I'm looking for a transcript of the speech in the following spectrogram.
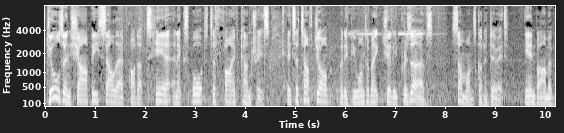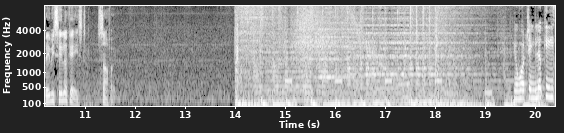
Jules and Sharpie sell their products here and export to five countries. It's a tough job, but if you want to make chili preserves, someone's got to do it. Ian Barmer, BBC Look East, Suffolk. You're watching Look East.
